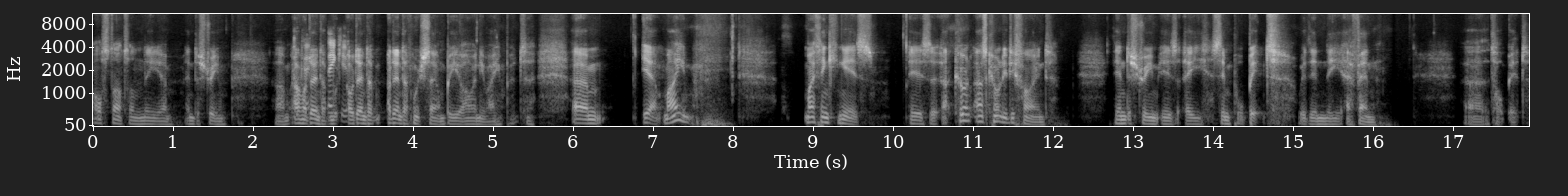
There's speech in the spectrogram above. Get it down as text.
I'll start on the um, end of stream. Um, I Okay, don't have thank you. I don't have I don't have much to say on BR anyway, but uh, um, yeah, my my thinking is is that current, as currently defined, the end of stream is a simple bit within the FN, uh, the top bit,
